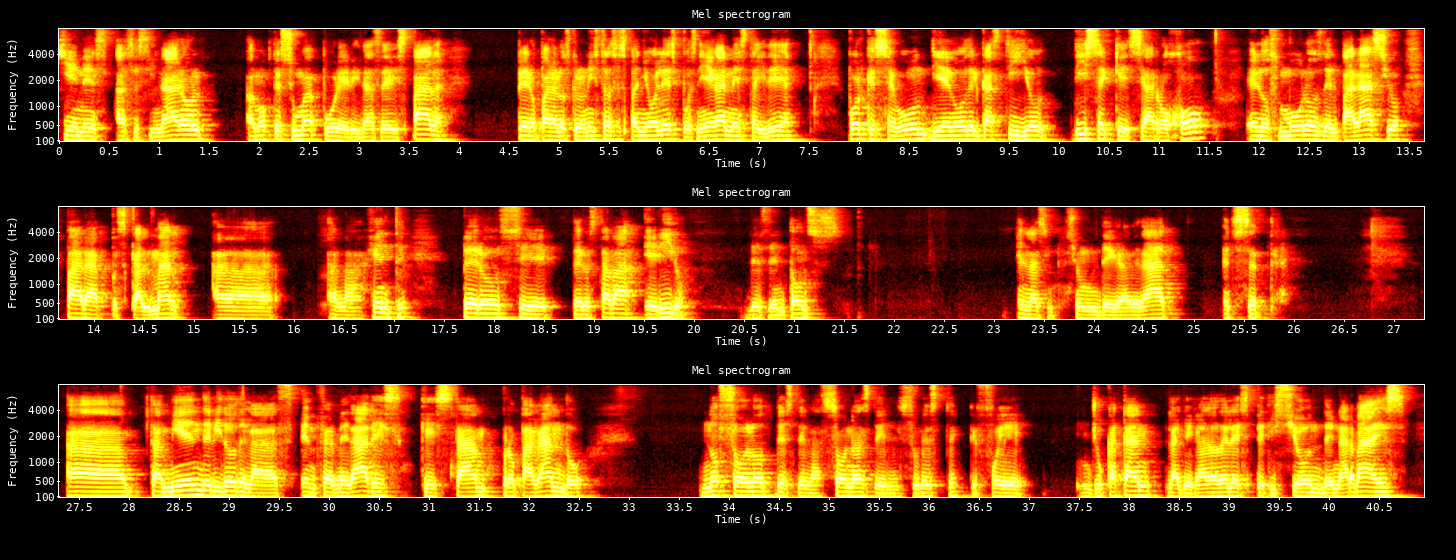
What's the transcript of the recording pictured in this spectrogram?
quienes asesinaron a Moctezuma por heridas de espada, pero para los cronistas españoles pues niegan esta idea, porque según Diego del Castillo dice que se arrojó en los muros del palacio para pues calmar a, la gente, pero, se, pero estaba herido desde entonces en la situación de gravedad, etc. Ah, también debido de las enfermedades que están propagando, no solo desde las zonas del sureste, que fue en Yucatán, la llegada de la expedición de Narváez,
